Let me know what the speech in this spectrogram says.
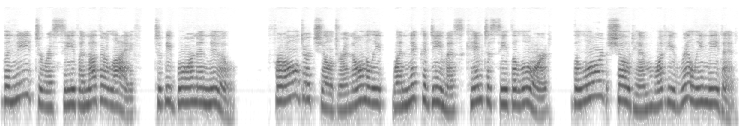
The need to receive another life, to be born anew. For older children only, when Nicodemus came to see the Lord, the Lord showed him what he really needed.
